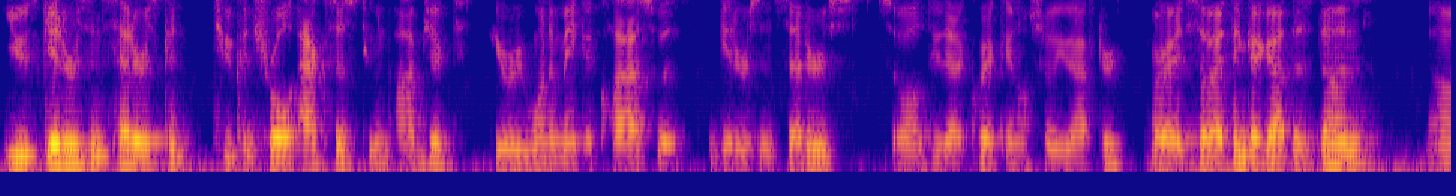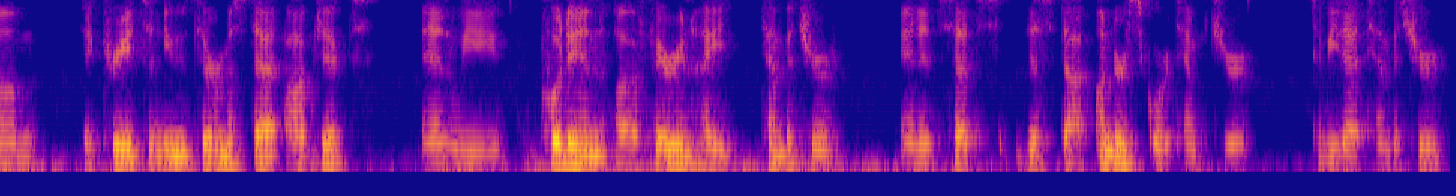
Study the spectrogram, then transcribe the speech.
Use getters and setters con to control access to an object. Here we want to make a class with getters and setters. So I'll do that quick and I'll show you after. All right, so I think I got this done. Um, it creates a new thermostat object and we put in a Fahrenheit temperature and it sets this dot underscore temperature to be that temperature.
